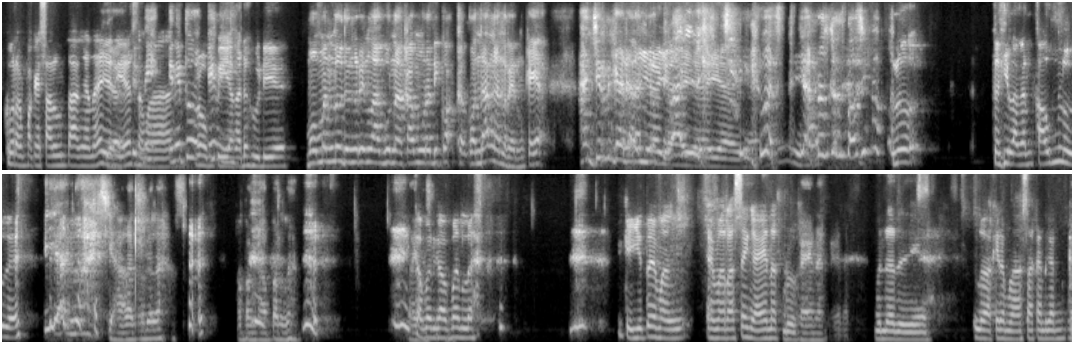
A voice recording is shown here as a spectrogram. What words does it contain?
kurang pakai sarung tangan aja Iya, nih ya ini- sama ini tuh, rompi ini. yang ada hoodie Momen lu dengerin lagu Nakamura di kondangan, Ren. Kayak, anjir gak ada Iya, iya, lagi. iya, iya, iya. Gue Iya. harus kasih tau siapa. lu kehilangan kaum lu kan Iya, sialan udahlah. Kapan-kapan lah. kapan-kapan lah kayak gitu emang emang rasanya nggak enak bro Gak enak. gak enak. bener ya lu akhirnya merasakan kan ketika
